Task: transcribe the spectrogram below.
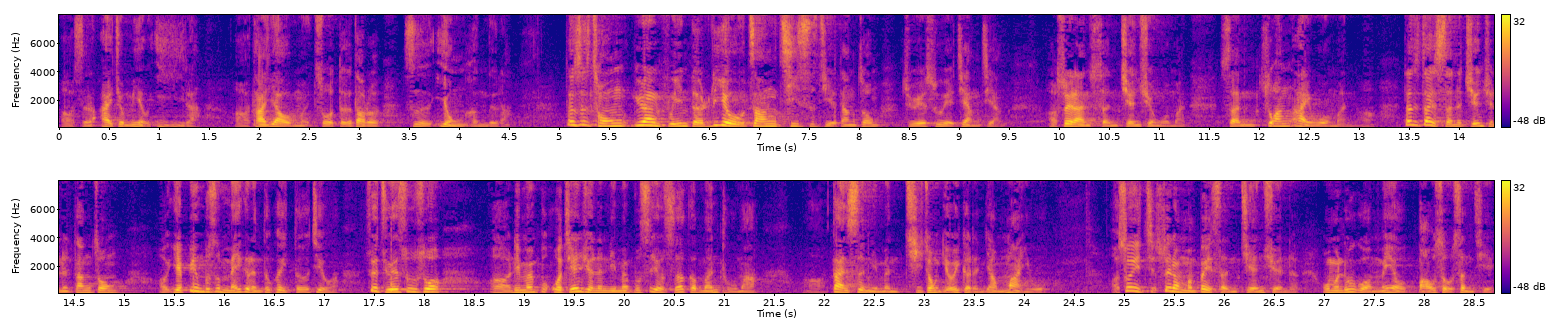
啊，神爱就没有意义了啊。他要我们所得到的是永恒的啦。但是从约翰福音的六章七十节当中，主耶稣也这样讲啊。虽然神拣选我们，神专爱我们啊，但是在神的拣选的当中，哦，也并不是每个人都可以得救啊。所以主耶稣说：“哦，你们不，我拣选了你们，不是有十二个门徒吗？啊，但是你们其中有一个人要卖我所以虽然我们被神拣选了，我们如果没有保守圣洁，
